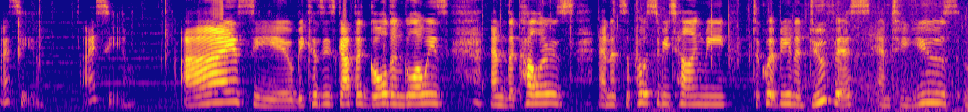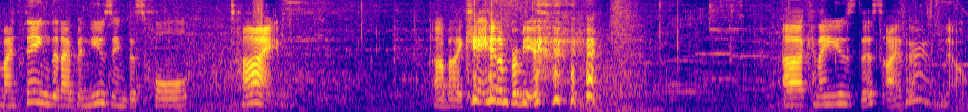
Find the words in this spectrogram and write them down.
I see you. I see you. I see you. Because he's got the golden glowies and the colors, and it's supposed to be telling me to quit being a doofus and to use my thing that I've been using this whole time. Uh, but I can't hit him from here. uh, can I use this either? No.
